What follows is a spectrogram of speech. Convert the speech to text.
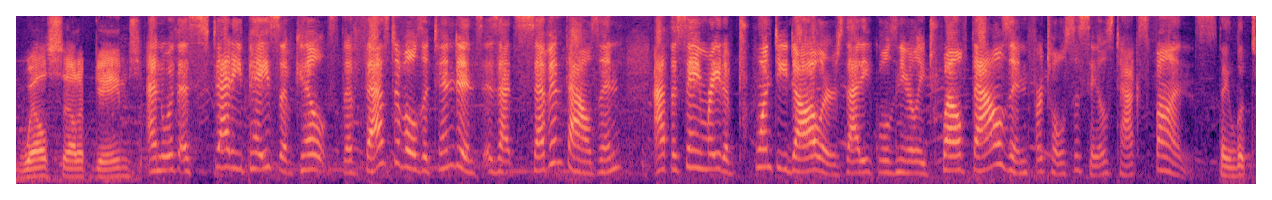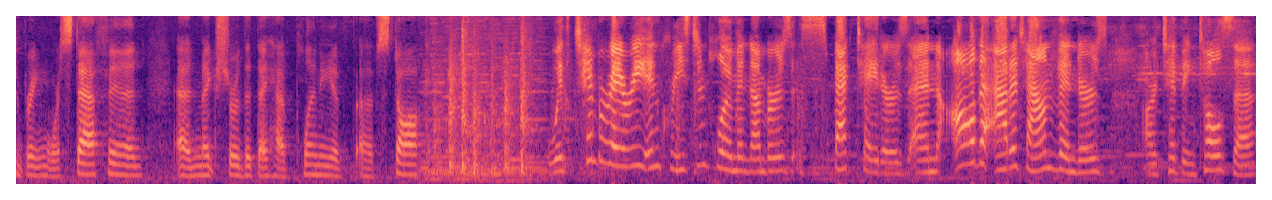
well set up games. And with a steady pace of kilts, the festival's attendance is at 7,000 at the same rate of $20. That equals nearly 12,000 for Tulsa sales tax funds. They look to bring more staff in and make sure that they have plenty of, of stock. With temporary increased employment numbers, spectators, and all the out-of-town vendors are tipping Tulsa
